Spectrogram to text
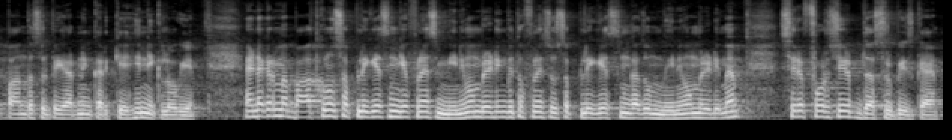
पाँच दस रुपये अर्निंग करके ही निकलोगे। एंड अगर मैं बात करूँ उस अपलीकेशन के फ्रेंड्स मिनिमम रेडिंग भी तो फ्रेंड्स उस अपलीकेशन का जो मिनिमम रेडिंग है, सिर्फ़ और सिर्फ़ दस रुपीज़ का है।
